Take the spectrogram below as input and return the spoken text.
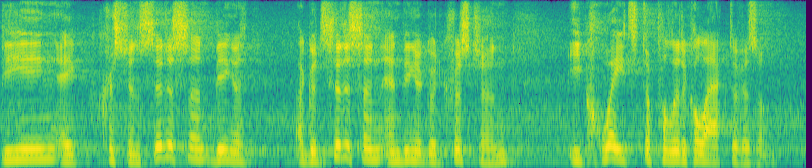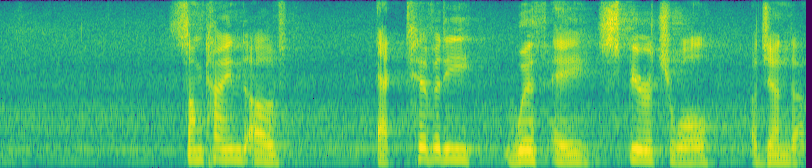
being a Christian citizen, being a, a good citizen and being a good Christian equates to political activism. Some kind of activity with a spiritual agenda.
